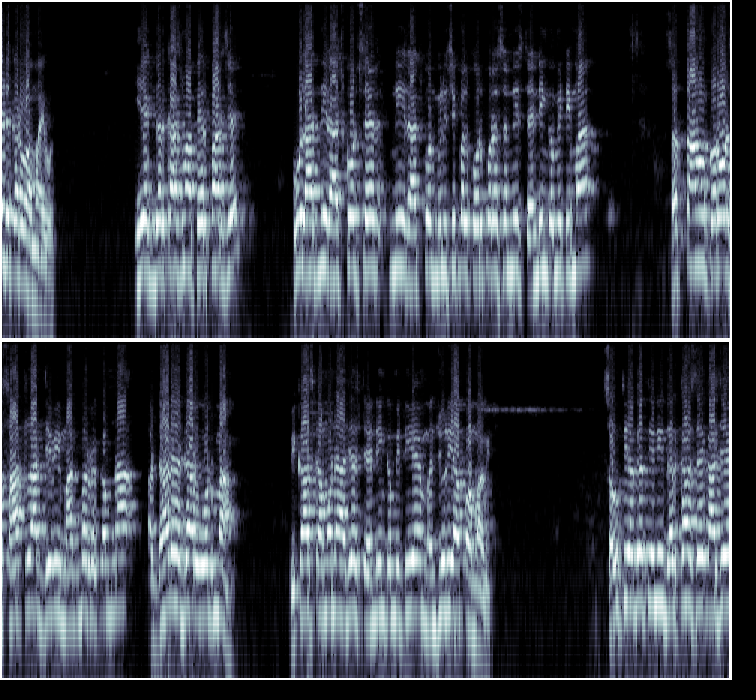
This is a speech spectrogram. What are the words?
એડ કરવામાં આવ્યો છે. એ એક દરખાસ્તમાં ફેરફાર છે. કુલ આજની રાજકોટ શહેરની રાજકોટ મ્યુનિસિપલ કોર્પોરેશનની સ્ટેન્ડિંગ કમિટીમાં સત્તાણું કરોડ સાત લાખ જેવી માગબર રકમના અઢારે અઢાર વોર્ડમાં વિકાસ કામોને આજે સ્ટેન્ડિંગ કમિટીએ મંજૂરી આપવામાં આવી છે. સૌથી અગત્યની દરખાસ્ત એક આજે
